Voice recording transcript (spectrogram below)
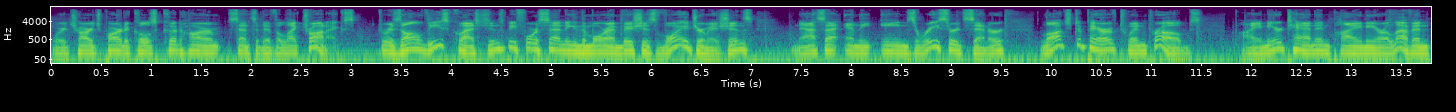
where charged particles could harm sensitive electronics. To resolve these questions before sending the more ambitious Voyager missions, NASA and the Ames Research Center launched a pair of twin probes, Pioneer 10 and Pioneer 11,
